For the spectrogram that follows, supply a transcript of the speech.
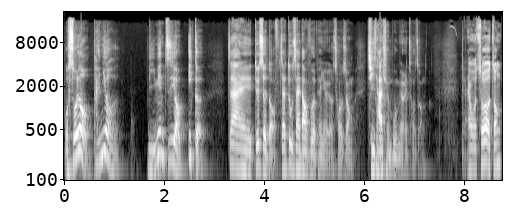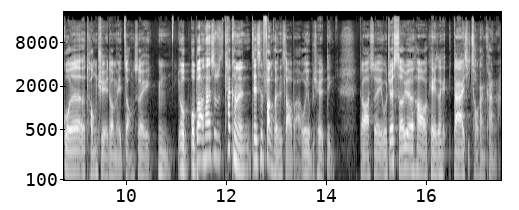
我所有朋友里面只有一个在 Düsseldorf 在杜塞道夫的朋友有抽中，其他全部没有人抽中。哎、欸，我所有中国的同学都没中，所以嗯，我我不知道他是不是他可能这次放很少吧，我也不确定，对吧？所以我觉得十二月二号可以再大家一起抽看看啦。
